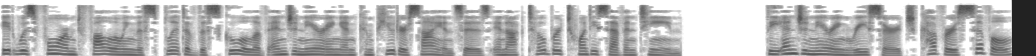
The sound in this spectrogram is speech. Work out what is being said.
It was formed following the split of the School of Engineering and Computer Sciences in October 2017. The engineering research covers civil,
